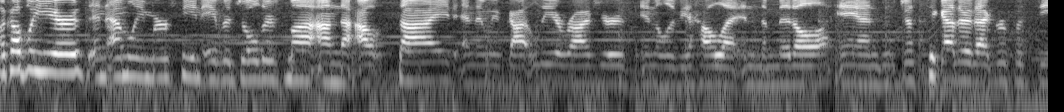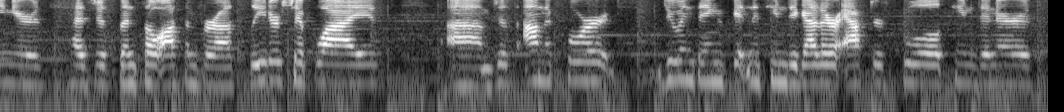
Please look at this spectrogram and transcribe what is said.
a couple years, and Emily Murphy and Ava Joldersma on the outside, and then we've got Leah Rogers and Olivia Howlett in the middle. And just together, that group of seniors has just been so awesome for us, leadership wise, um, just on the court, doing things, getting the team together after school, team dinners,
